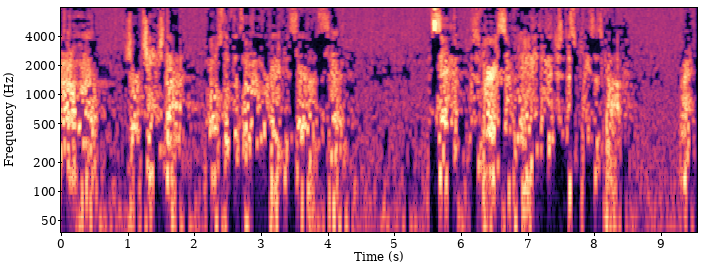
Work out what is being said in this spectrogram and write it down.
I don't want to shortchange that. Most of the time, we're going to consider that sin. Sin is very simply anything that just displeases God. Right?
